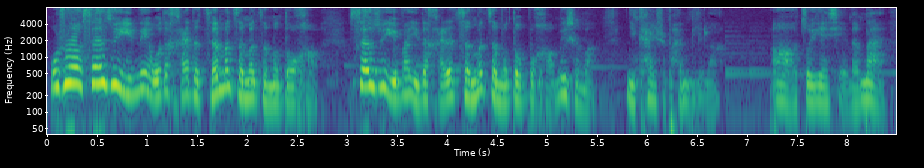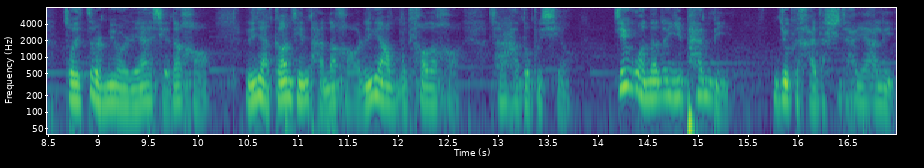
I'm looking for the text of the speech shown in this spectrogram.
我说三岁以内我的孩子怎么怎么怎么都好，三岁以外你的孩子怎么怎么都不好，为什么？你开始攀比了，啊，作业写得慢，作业字儿没有人家写得好，人家钢琴弹得好，人家舞跳得好，啥啥都不行，结果呢，这一攀比，你就给孩子施加压力，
